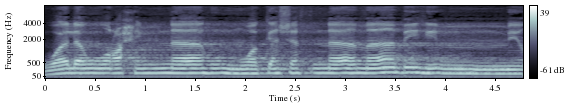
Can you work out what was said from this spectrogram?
ولو رحمناهم وكشفنا ما بهم من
